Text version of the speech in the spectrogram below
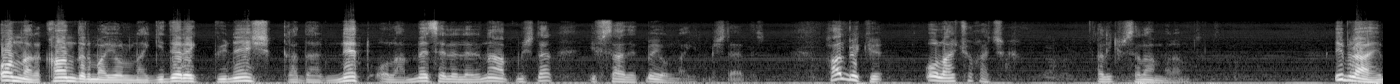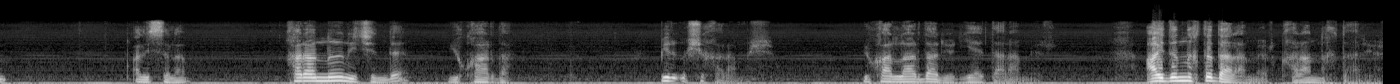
onları kandırma yoluna giderek güneş kadar net olan meseleleri ne yapmışlar? İfsad etme yoluna gitmişlerdir. Halbuki olay çok açık. Aleykümselam ve İbrahim aleyhisselam karanlığın içinde yukarıda bir ışık aramış. Yukarılarda arıyor, yerde aramıyor. Aydınlıkta da aramıyor, karanlıkta arıyor.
